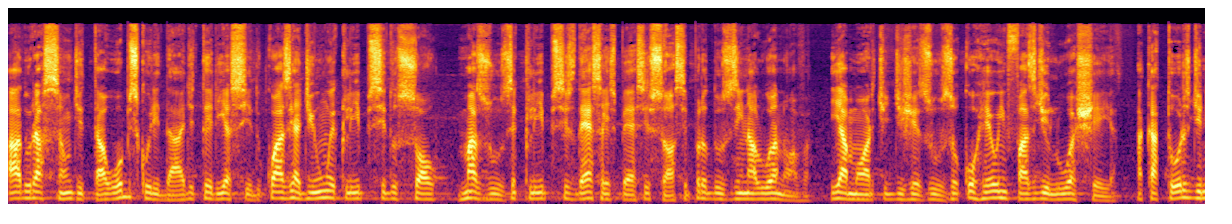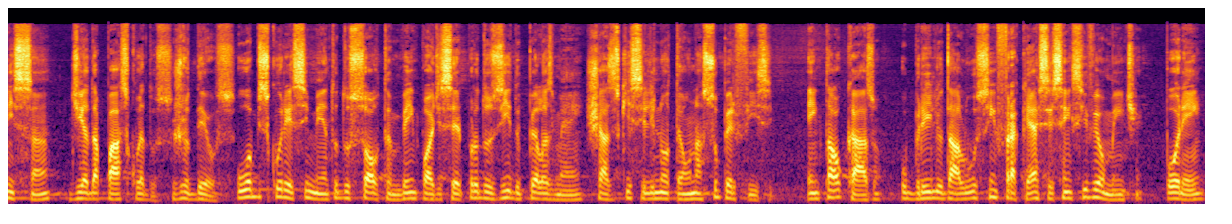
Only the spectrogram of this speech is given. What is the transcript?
A duração de tal obscuridade teria sido quase a de um eclipse do Sol, mas os eclipses dessa espécie só se produzem na lua nova. E a morte de Jesus ocorreu em fase de lua cheia, a 14 de Nissan, dia da Páscoa dos judeus. O obscurecimento do Sol também pode ser produzido pelas manchas que se lhe notam na superfície. Em tal caso, o brilho da luz se enfraquece sensivelmente, porém,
